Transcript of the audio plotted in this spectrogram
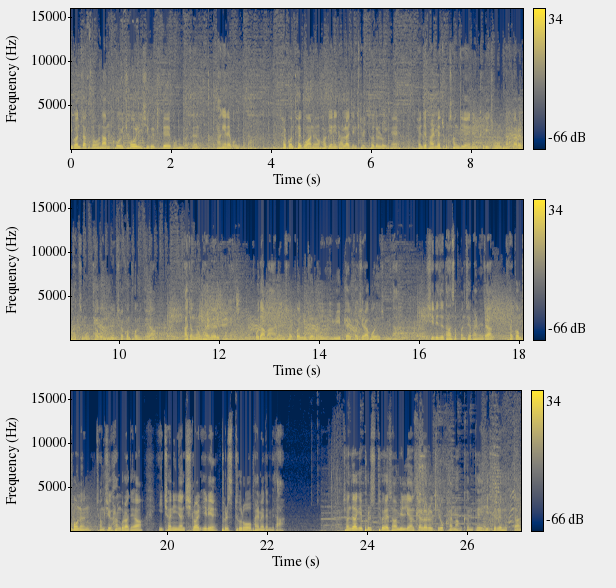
이번 작도 남코의 초월 이식을 기대해 보는 것은 당연해 보입니다. 철권 태그와는 확연히 달라진 캐릭터들로 인해 현재 발매 초창기에는 그리 좋은 평가를 받지 못하고 있는 철권포인데요. 가정용 발매를 통해 보다 많은 철권 유저들이 유입될 것이라 보여집니다. 시리즈 다섯 번째 발매작 철권4는 정식 한글화되어 2002년 7월 1일 플스2로 발매됩니다. 전작이 플스2에서 밀리언셀러를 기록할 만큼 대히트를 했던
